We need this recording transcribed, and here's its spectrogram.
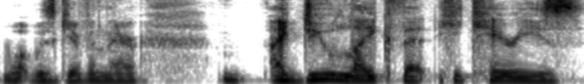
what was given there. I do like that he carries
